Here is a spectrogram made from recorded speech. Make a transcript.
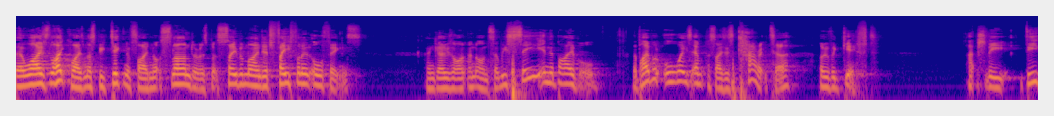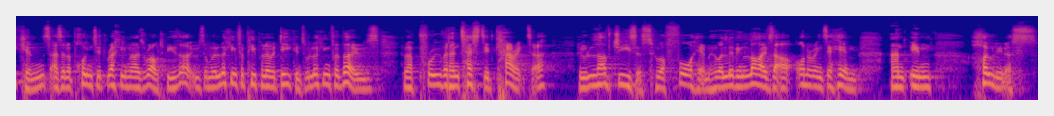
Their wives likewise must be dignified, not slanderers, but sober minded, faithful in all things. And goes on and on. So we see in the Bible, the Bible always emphasizes character over gift. Actually, deacons, as an appointed, recognized role, to be those, and we're looking for people who are deacons, we're looking for those who have proven and tested character, who love Jesus, who are for him, who are living lives that are honoring to him and in holiness.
